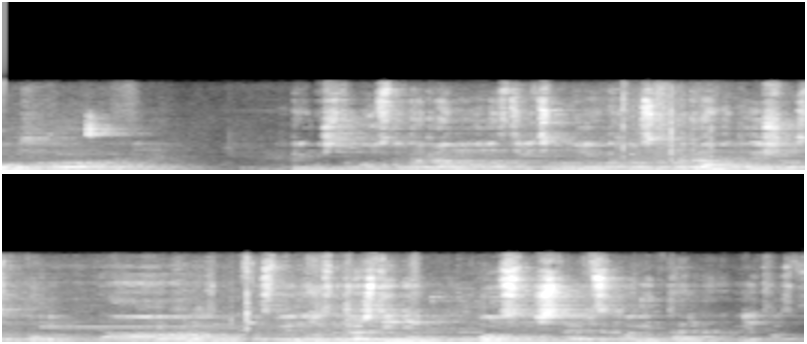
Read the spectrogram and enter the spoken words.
по Преимущество бонусной программы. У нас 9-уровневая партнерская программа, но еще раз напомню, постоянное вознаграждение, бонусы не считаются моментально, нет возможности.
